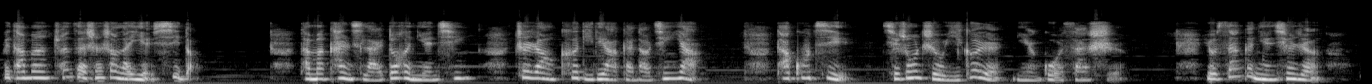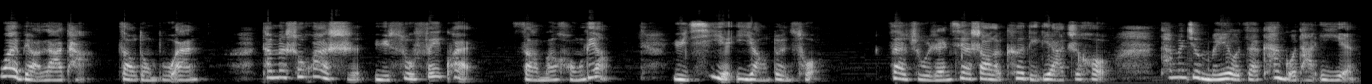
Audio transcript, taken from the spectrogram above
被他们穿在身上来演戏的。他们看起来都很年轻，这让科迪利亚感到惊讶。他估计其中只有一个人年过三十。有三个年轻人外表邋遢，躁动不安。他们说话时语速飞快，嗓门洪亮，语气也抑扬顿挫。在主人介绍了科迪利亚之后，他们就没有再看过他一眼。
